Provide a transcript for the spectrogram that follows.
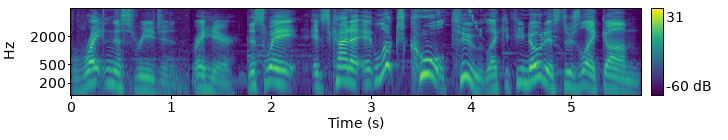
right in this region, right here. This way, it's kind of it looks cool too. Like if you notice, there's like um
